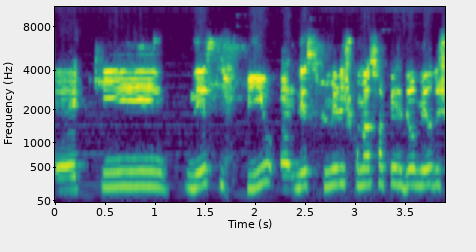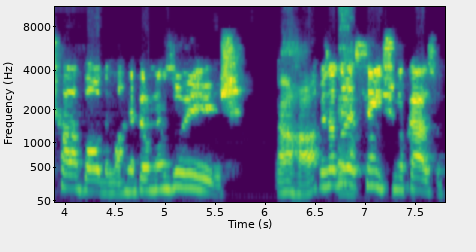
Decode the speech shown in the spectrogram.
é que nesse filme, nesse filme eles começam a perder o medo de falar Voldemort, né? Pelo menos os, Aham. os adolescentes, no caso.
